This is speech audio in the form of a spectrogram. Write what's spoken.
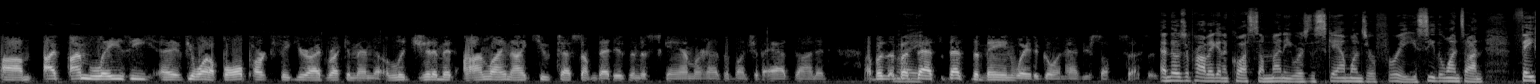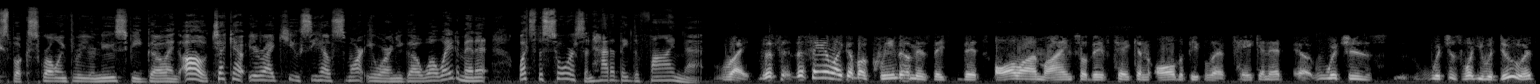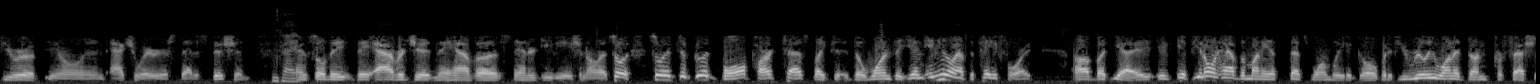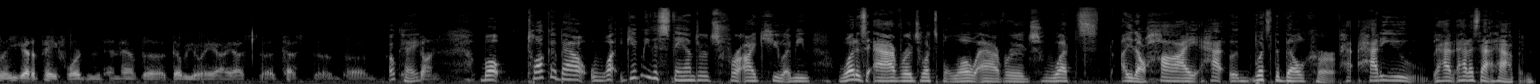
Um, I, I'm lazy. Uh, if you want a ballpark figure, I'd recommend a legitimate online IQ test, something that isn't a scam or has a bunch of ads on it. Uh, but but that's that's the main way to go and have yourself assessed. And those are probably going to cost some money, whereas the scam ones are free. You see the ones on Facebook scrolling through your news feed going, oh, check out your IQ, see how smart you are. And you go, well, wait a minute, what's the source and how did they define that? Right. The th- the thing I like about Queendom is they it's all online, so they've taken all the people that have taken it, uh, which is which is what you would do if you were a, you know an actuary or statistician. Okay. And so they they average it and they have a standard deviation all that. So so it's a good ballpark test, like the ones that and, and you don't have to pay for it. Uh, but yeah, if, if you don't have the money, that's that's one way to go. But if you really want it done professionally, you got to pay for it and, and have the WAIS uh, test uh, uh, Okay. done. Well, talk about what. Give me the standards for IQ. I mean, what is average? What's below average? What's you know high? How, what's the bell curve? How, how do you? How, how does that happen?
